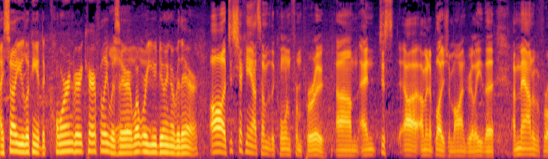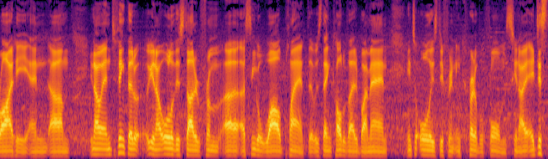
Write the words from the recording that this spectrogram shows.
I saw you looking at the corn very carefully. Was yeah, there? What were you doing over there? Oh, just checking out some of the corn from Peru, um, and just uh, I mean, it blows your mind really the amount of variety and. Um, you know, and to think that you know all of this started from a, a single wild plant that was then cultivated by man into all these different incredible forms. You know, it just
